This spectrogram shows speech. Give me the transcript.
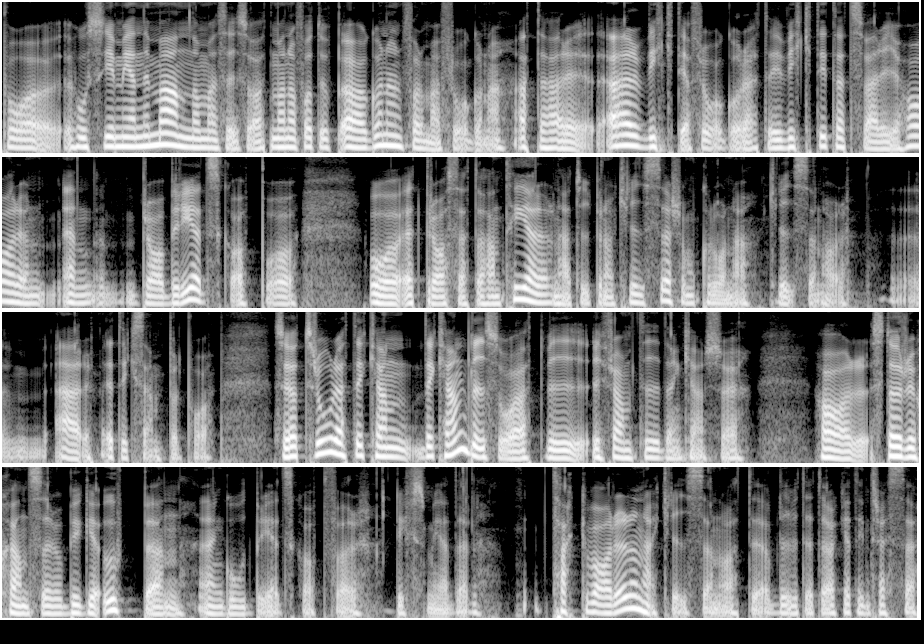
på, hos gemene man, om man säger så, att man har fått upp ögonen för de här frågorna, att det här är, är viktiga frågor, att det är viktigt att Sverige har en, en bra beredskap och, och, ett bra sätt att hantera den här typen av kriser som coronakrisen har, eh, är ett exempel på. Så jag tror att det kan, det kan bli så att vi i framtiden kanske har större chanser att bygga upp en, en god beredskap för livsmedel tack vare den här krisen och att det har blivit ett ökat intresse.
